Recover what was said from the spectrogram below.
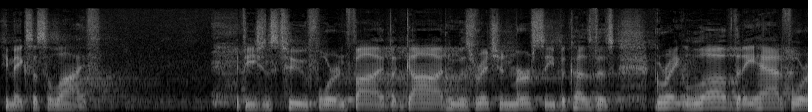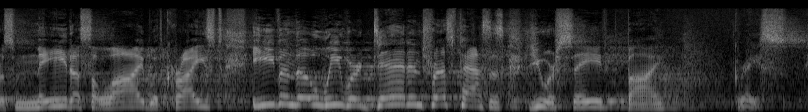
He makes us alive. Ephesians 2 4 and 5. But God, who is rich in mercy, because of his great love that he had for us, made us alive with Christ, even though we were dead in trespasses. You were saved by grace.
